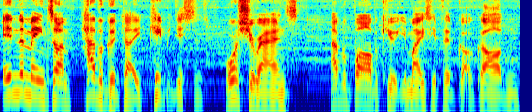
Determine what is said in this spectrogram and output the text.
In the meantime, have a good day. Keep your distance. Wash your hands. Have a barbecue at your mates if they've got a garden.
